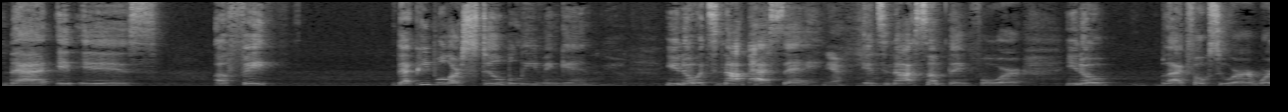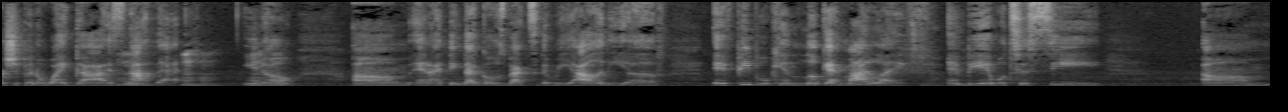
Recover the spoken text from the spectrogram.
that it is a faith that people are still believing in. You know, it's not passe. Yeah. It's not something for, you know, black folks who are worshiping a white God. It's not that. You know? Um, and I think that goes back to the reality of if people can look at my life Yeah. and be able to see um,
